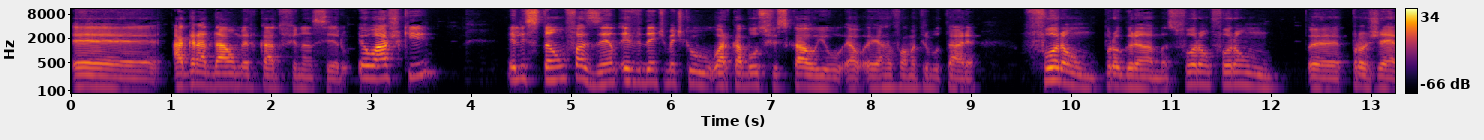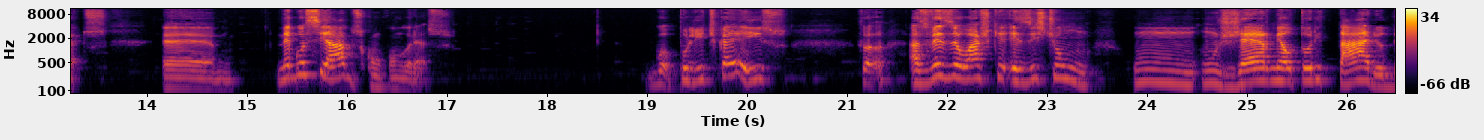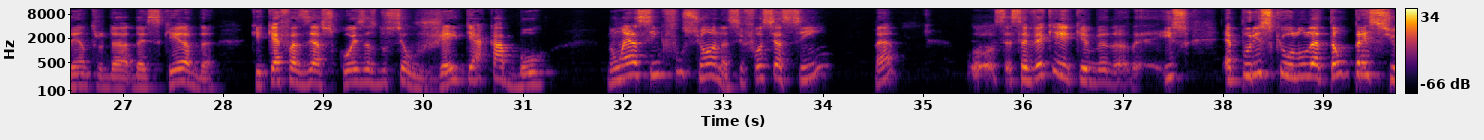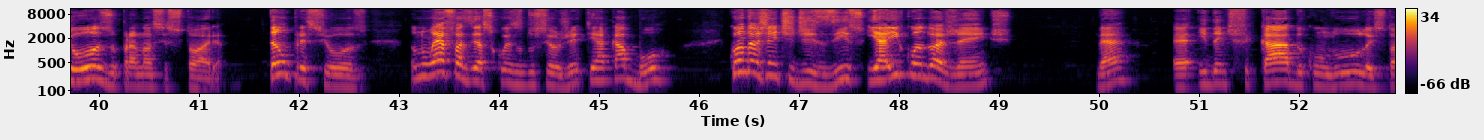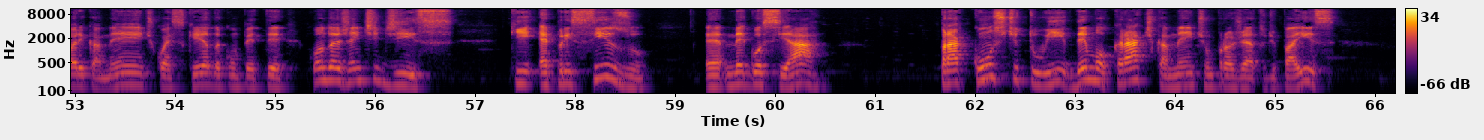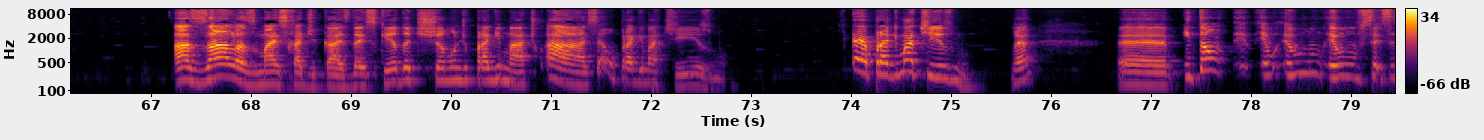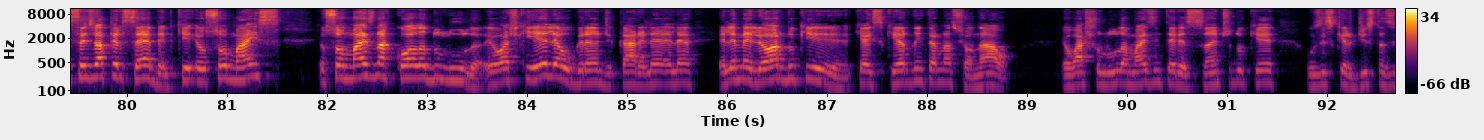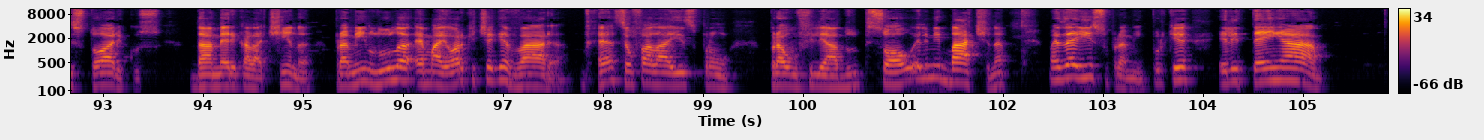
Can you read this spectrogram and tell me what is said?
É, agradar o mercado financeiro. Eu acho que eles estão fazendo. Evidentemente que o arcabouço fiscal e, o, e a reforma tributária foram programas, foram, foram é, projetos é, negociados com o Congresso. Política é isso. Às vezes eu acho que existe um, um, um germe autoritário dentro da, da esquerda que quer fazer as coisas do seu jeito e acabou. Não é assim que funciona. Se fosse assim, né? Você vê que, que isso É por isso que o Lula é tão precioso para a nossa história. Tão precioso. Então, não é fazer as coisas do seu jeito e acabou. Quando a gente diz isso, e aí quando a gente, né, é identificado com Lula historicamente, com a esquerda, com o PT, quando a gente diz que é preciso é, negociar para constituir democraticamente um projeto de país, as alas mais radicais da esquerda te chamam de pragmático. Ah, isso é o pragmatismo. É pragmatismo, né? É, então, eu, eu, eu, vocês já percebem, porque eu sou mais eu sou mais na cola do Lula. Eu acho que ele é o grande cara, ele é, ele é, ele é melhor do que, que a esquerda internacional. Eu acho o Lula mais interessante do que os esquerdistas históricos da América Latina. Para mim, Lula é maior que Che Guevara. Né? Se eu falar isso para um, um filiado do PSOL, ele me bate, né? Mas é isso para mim, porque ele tem a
